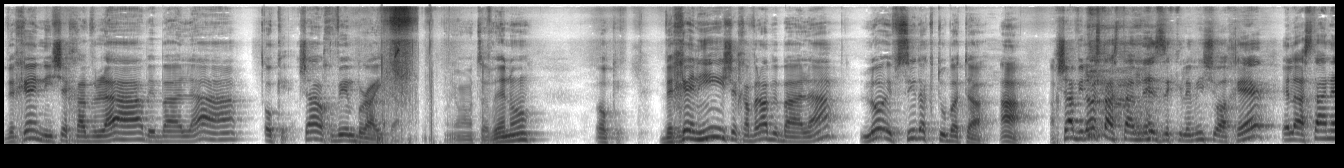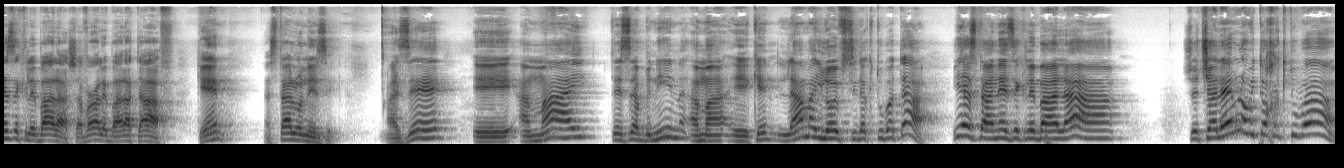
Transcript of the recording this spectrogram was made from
וכן היא שחבלה בבעלה, אוקיי, עכשיו אנחנו מביאים ברייתא, מה מצבנו, אוקיי, וכן היא שחבלה בבעלה לא הפסידה כתובתה, אה, עכשיו היא לא עשתה סתם נזק למישהו אחר, אלא עשתה נזק לבעלה, שברה לבעלה את האף, כן? עשתה לו נזק. אז זה אה, עמאי תזבנין, עמא- אה, כן? למה היא לא הפסידה כתובתה? היא עשתה נזק לבעלה, שתשלם לו מתוך הכתובה.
